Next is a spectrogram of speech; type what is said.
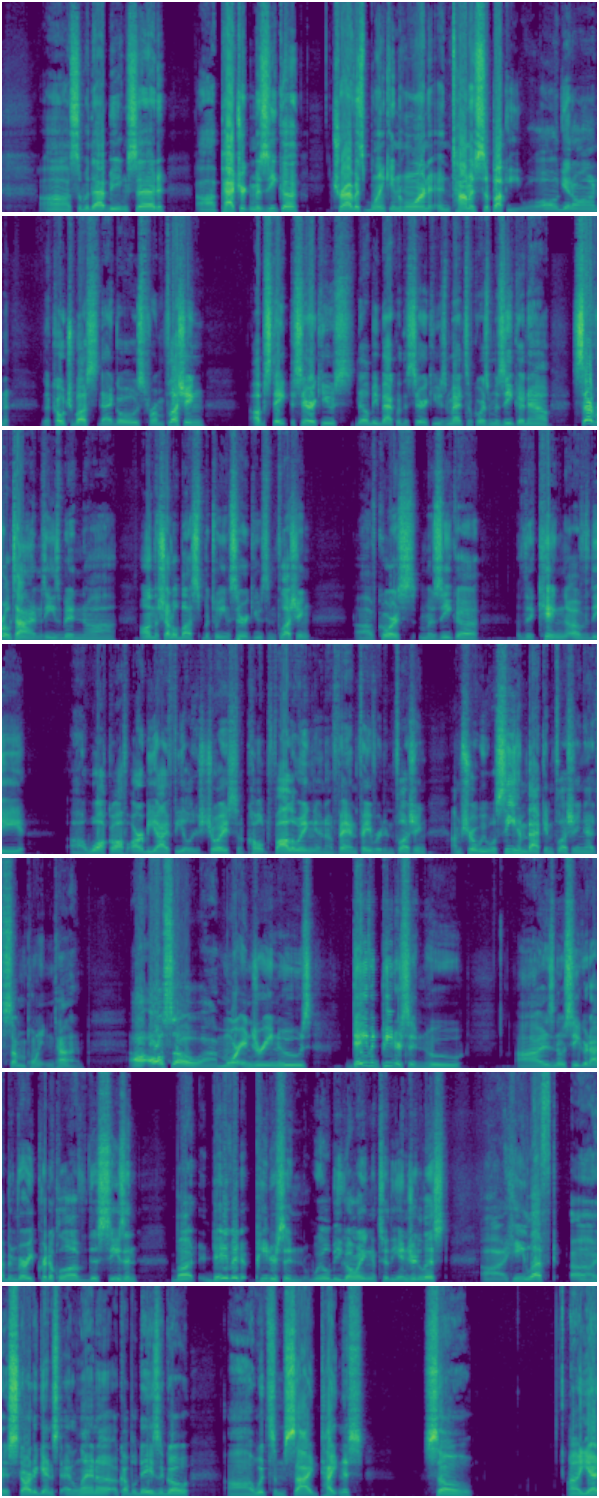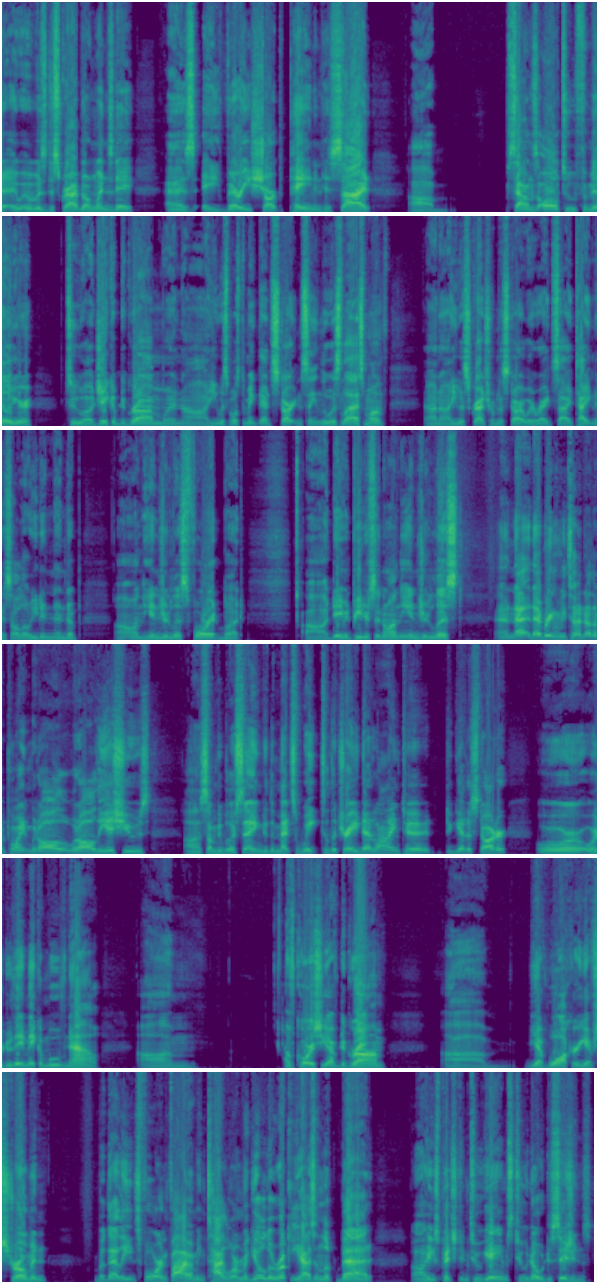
Uh, so, with that being said, uh, Patrick Mazeika, Travis Blankenhorn, and Thomas Szapucki will all get on the coach bus that goes from Flushing upstate to Syracuse. They'll be back with the Syracuse Mets. Of course, Mazeika now, several times he's been uh, on the shuttle bus between Syracuse and Flushing. Uh, of course, Mazeika, the king of the uh, walk-off RBI fielder's choice, a cult following and a fan favorite in Flushing. I'm sure we will see him back in Flushing at some point in time. Uh, also, uh, more injury news. David Peterson, who uh, is no secret I've been very critical of this season, but David Peterson will be going to the injured list. Uh, he left uh, his start against Atlanta a couple days ago with some side tightness. So, uh, yeah, it, it was described on Wednesday as a very sharp pain in his side. Um, sounds all too familiar to uh, Jacob DeGrom when uh, he was supposed to make that start in St. Louis last month. And uh, he was scratched from the start with right side tightness, although he didn't end up uh, on the injured list for it. But uh, David Peterson on the injured list. And that, that brings me to another point with all with all the issues. Uh, some people are saying, do the Mets wait till the trade deadline to to get a starter, or or do they make a move now? Um, of course, you have Degrom. Uh, you have Walker, you have Stroman, but that leads four and five. I mean, Tylor Megill, the rookie, hasn't looked bad. Uh, he's pitched in two games, two no decisions,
